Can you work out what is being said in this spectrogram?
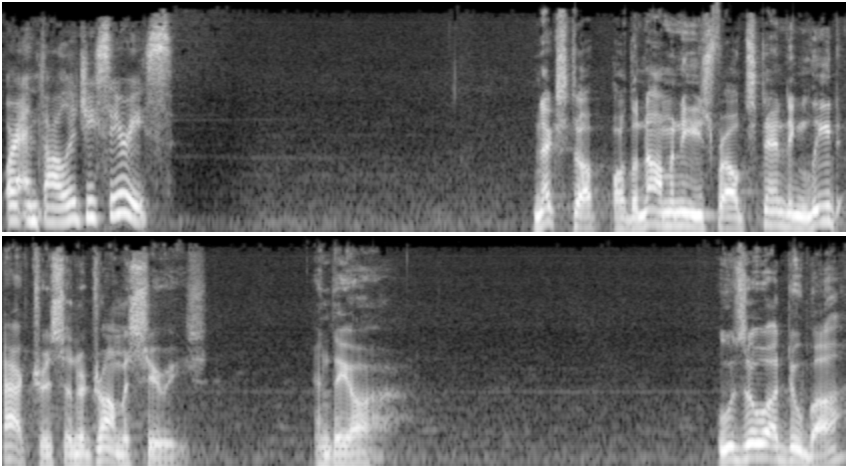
or Anthology Series. Next up are the nominees for Outstanding Lead Actress in a Drama Series. And they are Uzo Aduba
